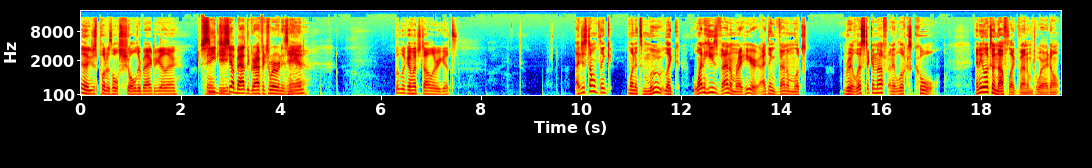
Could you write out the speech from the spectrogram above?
Yeah, he just put his whole shoulder back together. see, do you Pinky. see how bad the graphics were in his hand? Yeah. But look how much taller he gets. I just don't think when it's moved, like when he's Venom right here, I think Venom looks realistic enough and it looks cool. And he looks enough like Venom to where I don't.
